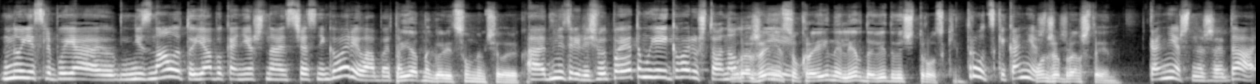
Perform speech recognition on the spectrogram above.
Ну, если бы я не знала, то я бы, конечно, сейчас не говорила об этом. Приятно говорить с умным человеком. А, Дмитрий Ильич, вот поэтому я и говорю, что аналогии... Уроженец Украины Лев Давидович Троцкий. Троцкий, конечно. Он же. Бронштейн. Конечно же, да.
